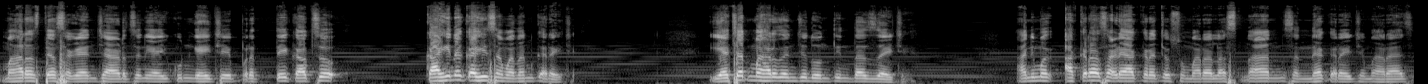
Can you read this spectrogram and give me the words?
महाराज त्या सगळ्यांच्या अडचणी ऐकून घ्यायचे प्रत्येकाचं काही ना काही समाधान करायचे. याच्यात महाराजांचे दोन तीन तास जायचे. आणि मग अकरा साडे अकराच्या सुमाराला स्नान संध्या करायचे महाराज.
